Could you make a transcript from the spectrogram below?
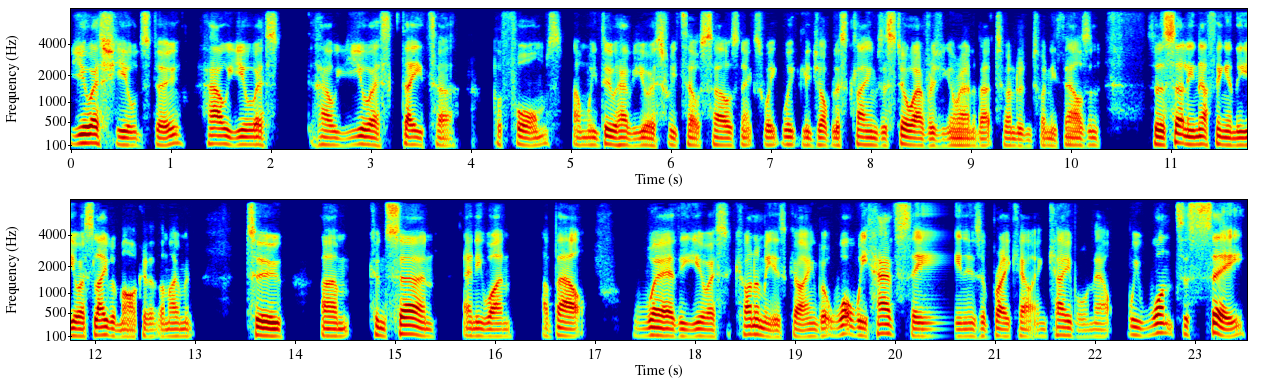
US yields do, how US how US data performs, and we do have US retail sales next week. Weekly jobless claims are still averaging around about 220,000. So there's certainly nothing in the US labor market at the moment to um, concern anyone about where the US economy is going. But what we have seen is a breakout in cable. Now, we want to see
